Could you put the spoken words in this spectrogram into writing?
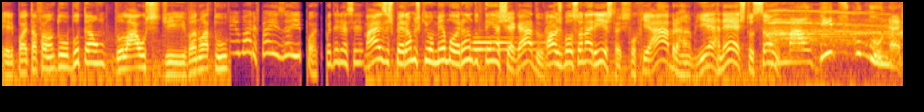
Ele pode estar falando do Butão, do Laos, de Vanuatu. Tem vários países aí, pô, que poderia ser. Mas esperamos que o memorando tenha chegado aos bolsonaristas, porque Abraham e Ernesto são Malditos comunas!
